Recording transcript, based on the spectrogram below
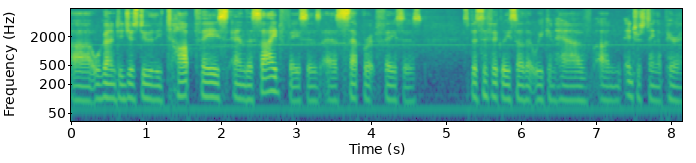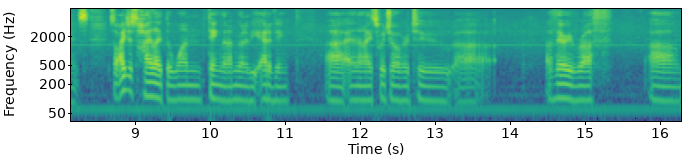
uh, we're going to just do the top face and the side faces as separate faces specifically so that we can have an interesting appearance. So I just highlight the one thing that I'm going to be editing uh, and then I switch over to uh, a very rough um,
